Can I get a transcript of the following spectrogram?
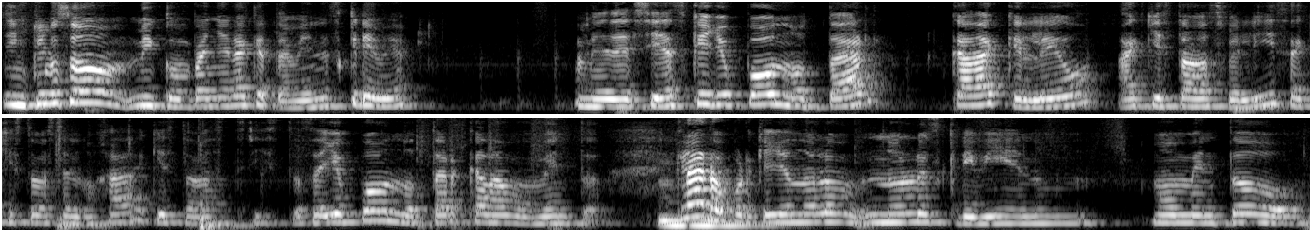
Incluso mi compañera que también escribe, me decía, es que yo puedo notar cada que leo, aquí estabas feliz, aquí estabas enojada, aquí estabas triste. O sea, yo puedo notar cada momento. Claro, porque yo no lo, no lo escribí en un momento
